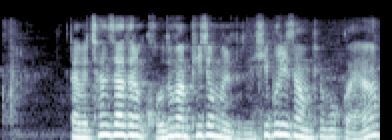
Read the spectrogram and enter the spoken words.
그 다음에 천사들은 고등한 피조물들이 히브리서 한번 펴볼까요?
